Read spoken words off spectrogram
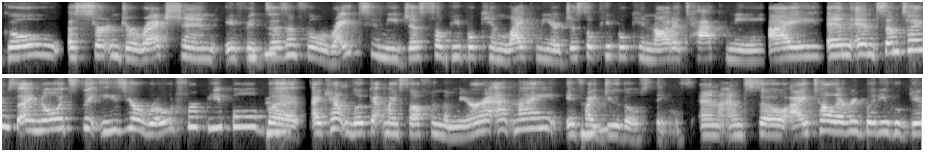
go a certain direction if it mm-hmm. doesn't feel right to me, just so people can like me or just so people cannot attack me. I, and, and sometimes I know it's the easier road for people, mm-hmm. but I can't look at myself in the mirror at night if I mm-hmm. do those things. And, and so I tell everybody who gives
